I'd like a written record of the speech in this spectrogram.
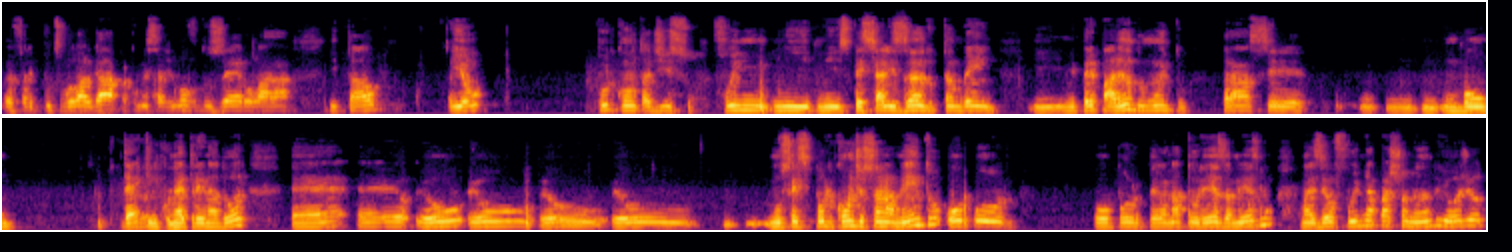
Eu falei, putz, vou largar para começar de novo do zero lá e tal. E eu, por conta disso, fui me, me especializando também e me preparando muito para ser um, um, um, bom técnico, né, treinador. É, é, eu, eu, eu, eu não sei se por condicionamento ou por ou por pela natureza mesmo, mas eu fui me apaixonando e hoje eu,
